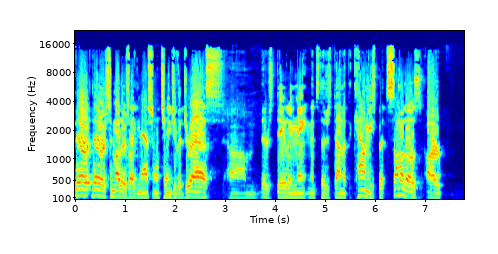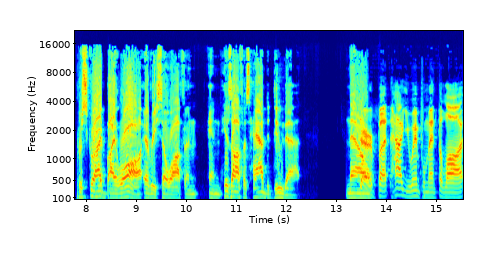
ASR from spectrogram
there there are some others like national change of address. Um, there's daily maintenance that is done at the counties, but some of those are prescribed by law every so often, and his office had to do that. Now, sure, but how you implement the law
